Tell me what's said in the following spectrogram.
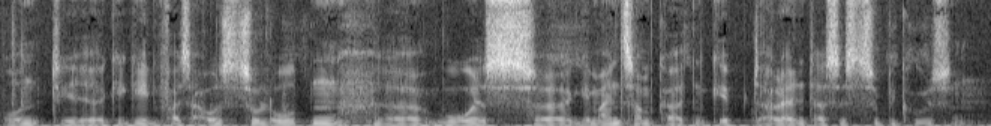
und gegebenenfalls auszuloten, wo es Gemeinsamkeiten gibt, allein das ist zu begrüßen.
